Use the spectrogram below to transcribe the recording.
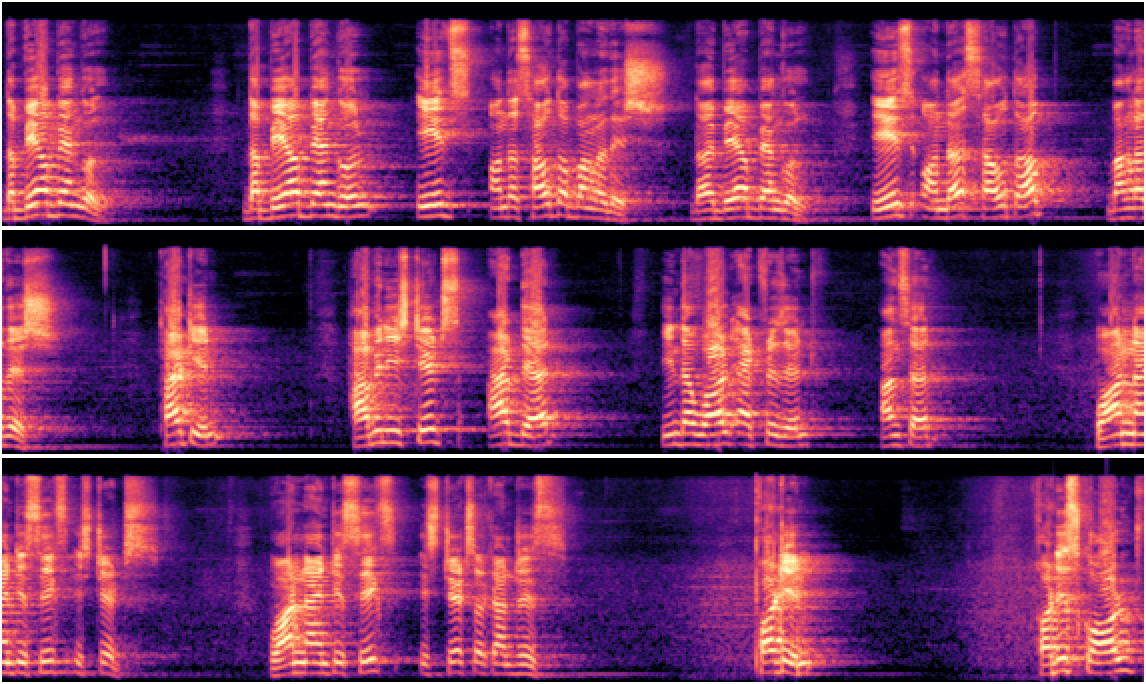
The Bay of Bengal. The Bay of Bengal is on the south of Bangladesh. The Bay of Bengal is on the south of Bangladesh. 13. How many states are there in the world at present? Answer 196 states. 196 states or countries. 14. What is called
